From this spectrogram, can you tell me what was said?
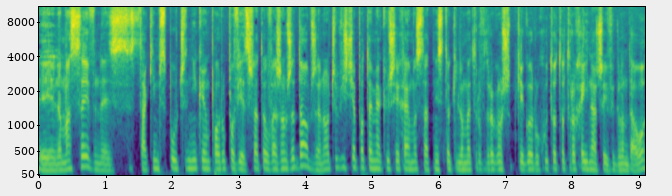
y, no masywny, z, takim współczynnikiem poru powietrza, to uważam, że dobrze. No oczywiście potem, jak już jechałem ostatnie 100 kilometrów drogą szybkiego ruchu, to to trochę inaczej wyglądało.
